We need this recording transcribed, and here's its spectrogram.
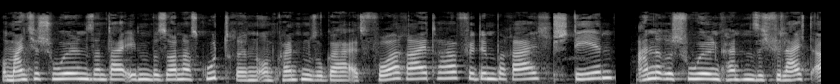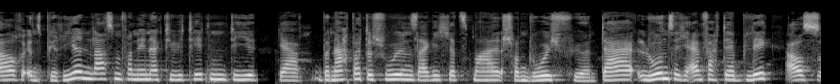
Und manche Schulen sind da eben besonders gut drin und könnten sogar als Vorreiter für den Bereich stehen. Andere Schulen könnten sich vielleicht auch inspirieren lassen von den Aktivitäten, die ja benachbarte Schulen, sage ich jetzt mal, schon durchführen. Da lohnt sich einfach der Blick aus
